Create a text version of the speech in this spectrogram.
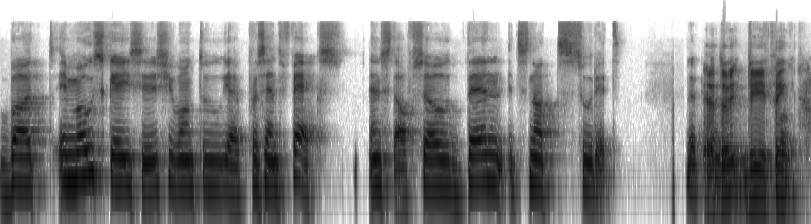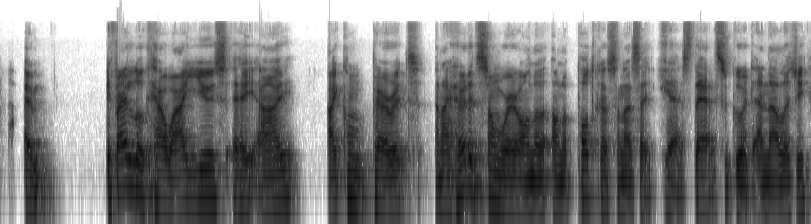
yeah. but in most cases you want to yeah present facts and stuff so then it's not suited yeah, do, do you think um, if i look how i use ai i compare it and i heard it somewhere on a, on a podcast and i said yes that's a good analogy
